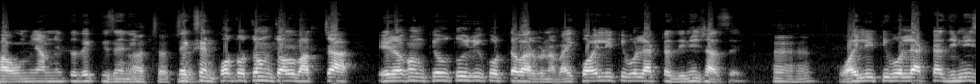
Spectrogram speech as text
ফাউমি আপনি তো দেখতেছেন আচ্ছা আচ্ছা। দেখছেন কত চঞ্চল বাচ্চা? এরকম কেউ তৈরি করতে পারবে না। ভাই কোয়ালিটি বলে একটা জিনিস আছে। হ্যাঁ হ্যাঁ। কোয়ালিটি বলে একটা জিনিস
